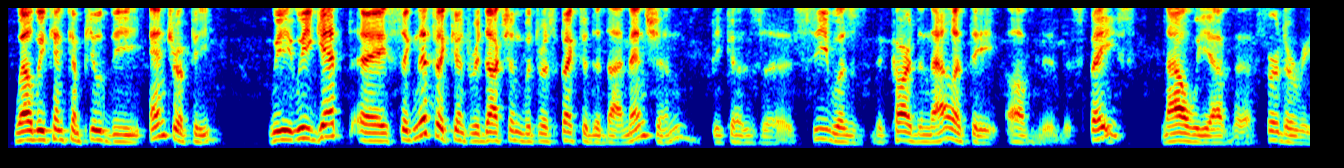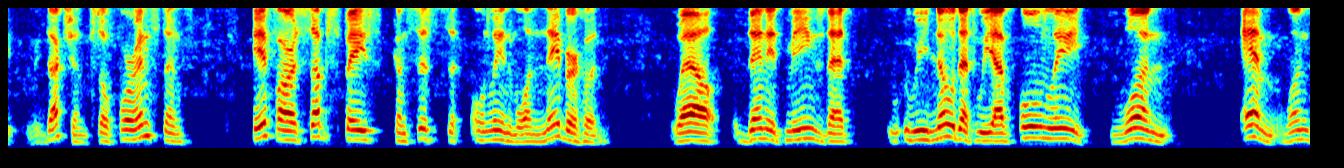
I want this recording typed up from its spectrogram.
well, we can compute the entropy. We, we get a significant reduction with respect to the dimension because uh, C was the cardinality of the, the space. Now we have a further re reduction. So for instance, if our subspace consists only in one neighborhood, well, then it means that we know that we have only one M, one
